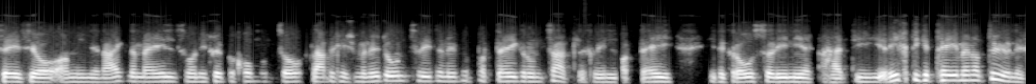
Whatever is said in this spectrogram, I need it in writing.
sehe es ja an meinen eigenen Mails, die ich bekomme und so. Glaube ich, ist man nicht unzufrieden über die Partei grundsätzlich, weil die Partei in der grossen Linie hat die richtigen Themen natürlich.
